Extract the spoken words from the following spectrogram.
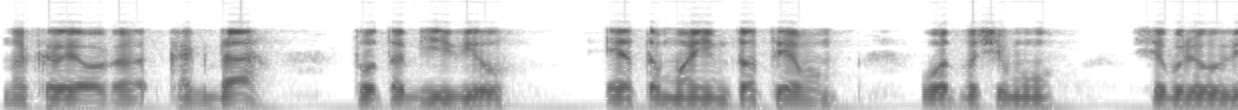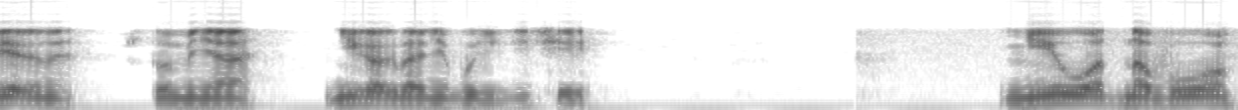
на Кревака, когда тот объявил это моим тотемом. Вот почему все были уверены, что у меня никогда не будет детей. Ни у одного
